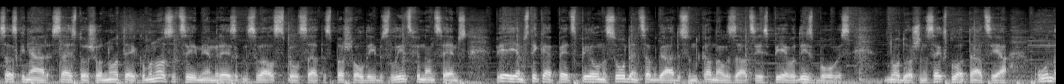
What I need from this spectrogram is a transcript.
Saskaņā ar saistošo noteikumu nosacījumiem Reizeknas valsts pilsētas pašvaldības līdzfinansējums pieejams tikai pēc pilnas ūdens apgādes un kanalizācijas pievadu izbūves, nodošanas eksploatācijā un,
